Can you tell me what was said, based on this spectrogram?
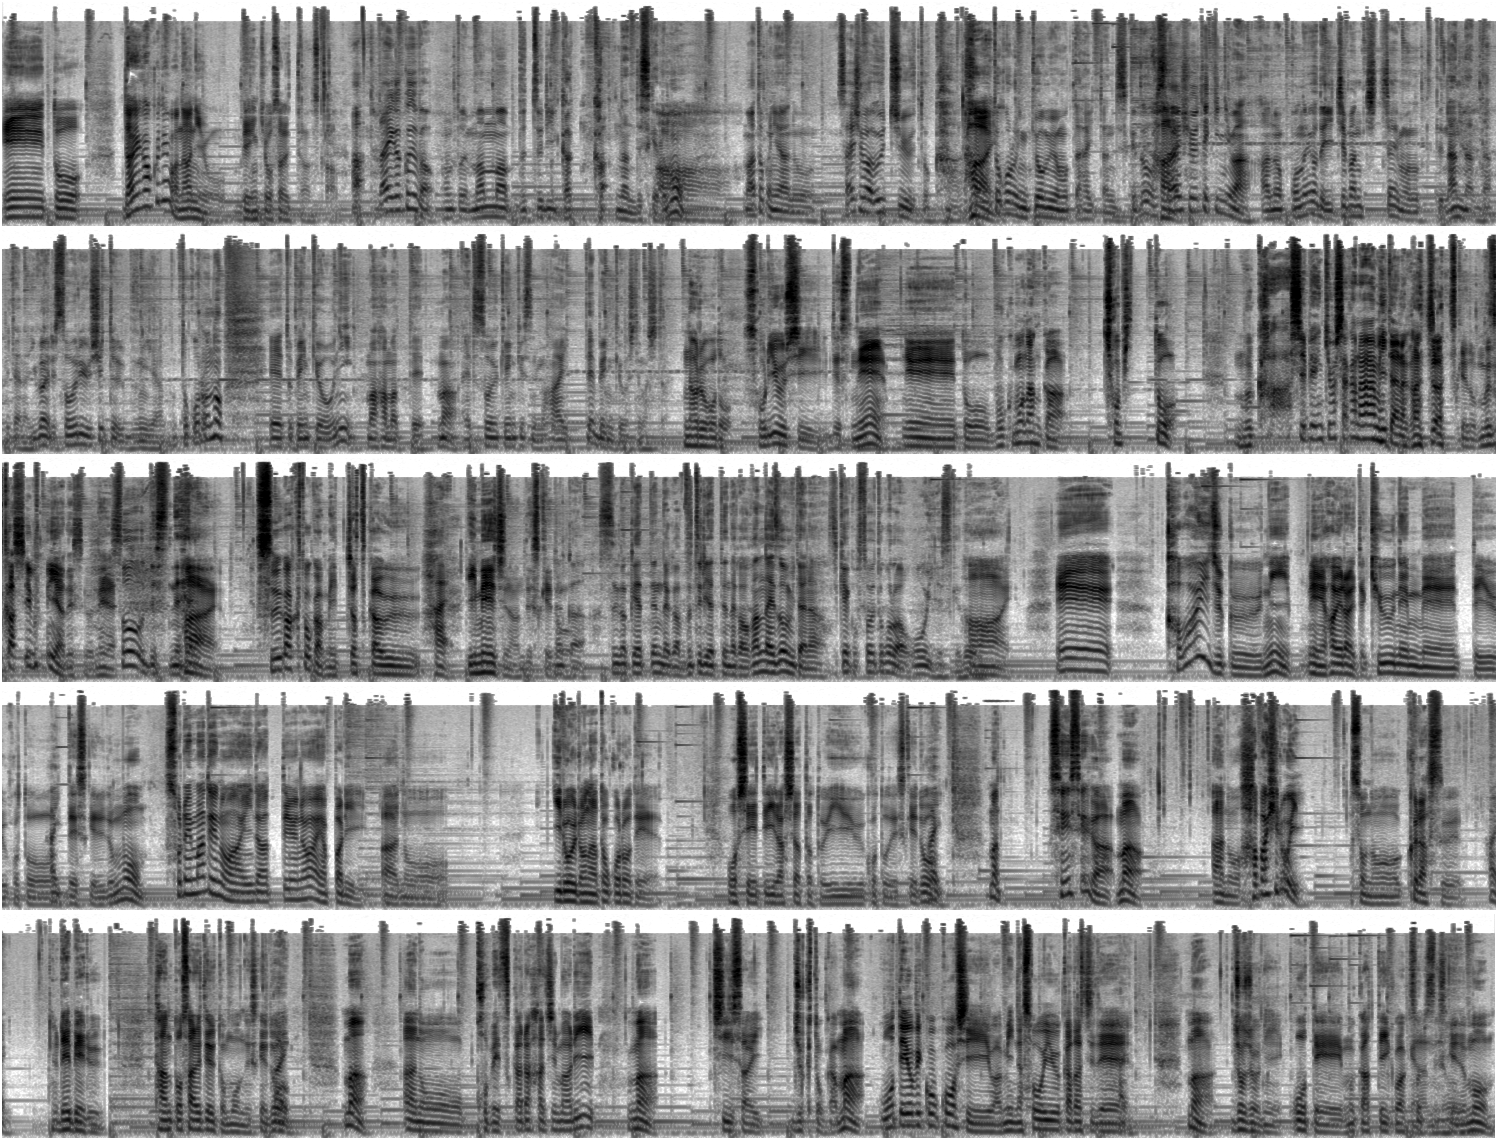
えーと、大学では何を勉強されてたんですか？あ大学では本当にまんま物理学科なんですけどもまあ、特にあの最初は宇宙とか、そういうところに興味を持って入ったんですけど、はい、最終的にはあのこの世で一番ちっちゃいものって何なんだみたいないわゆる素粒子という分野のところの、えー、と勉強に、まあ、はまって、まあえー、とそういう研究室にも入って勉強してました。なるほど。素粒子ですね。えっ、ー、と僕もなんかちょびっと昔勉強したかなみたいな感じなんですけど難しい分野ですよね。そうですね。はい数学とかめっちゃ使うイメージなんですけど、はい、なんか数学やってんだか物理やってんだか分かんないぞみたいな結構そういうところは多いですけど。はい。えー、河合塾に、えー、入られて9年目っていうことですけれども、はい、それまでの間っていうのはやっぱりあのいろいろなところで教えていらっしゃったということですけど、はい。まあ先生がまああの幅広いそのクラスはい。レベル担当されてると思うんですけど、はい。まああの個別から始まりまあ小さい塾とかまあ大手予備校講師はみんなそういう形で、はい。まあ徐々に大手へ向かっていくわけなんですけれども、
